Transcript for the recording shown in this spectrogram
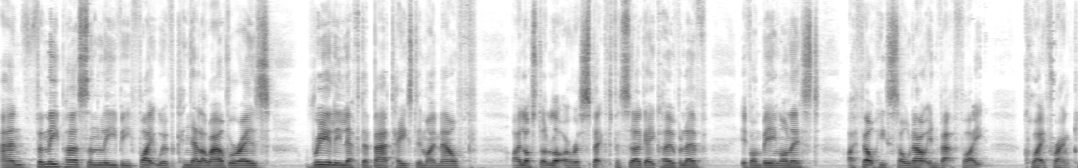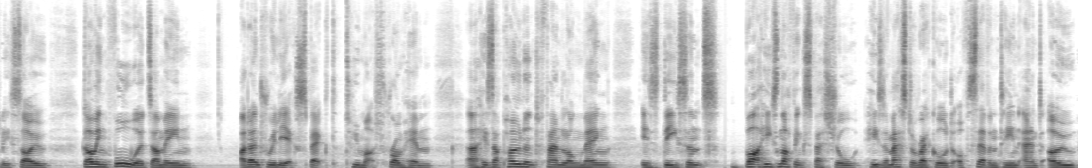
And for me personally, the fight with Canelo Alvarez really left a bad taste in my mouth. I lost a lot of respect for Sergey Kovalev, if I'm being honest. I felt he sold out in that fight, quite frankly. So going forwards, I mean, I don't really expect too much from him. Uh, his opponent, Fan Long Meng, is decent, but he's nothing special. He's a master record of 17 and 0.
